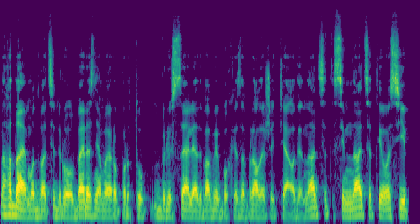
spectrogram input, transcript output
Нагадаємо, 22 березня в аеропорту Брюсселя два вибухи забрали життя 11, 17 осіб.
